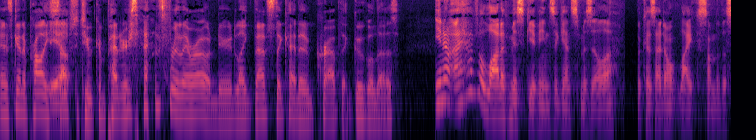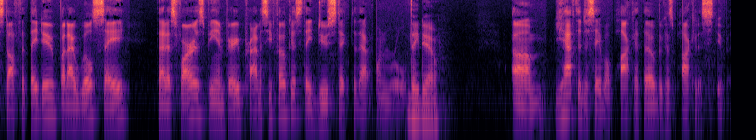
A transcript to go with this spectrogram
and it's gonna probably Yep. substitute competitors' ads for their own, dude. Like that's the kind of crap that Google does. You know, I have a lot of misgivings against Mozilla because I don't like some of the stuff that they do, but I will say that as far as being very privacy focused, they do stick to that one rule. They do. Um, you have to disable Pocket though because Pocket is stupid.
